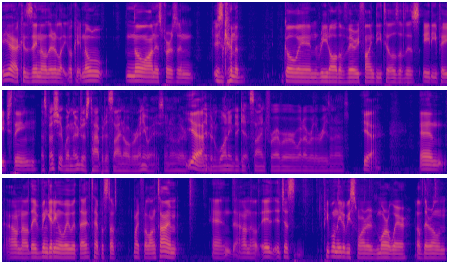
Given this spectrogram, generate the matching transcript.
Yeah, because they know they're like, okay, no, no honest person is gonna go in read all the very fine details of this 80 page thing. Especially when they're just happy to sign over anyways, you know, they're Yeah, they've been wanting to get signed forever or whatever the reason is. Yeah. And I don't know, they've been getting away with that type of stuff like for a long time. And I don't know, it, it just, people need to be smarter, more aware of their own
